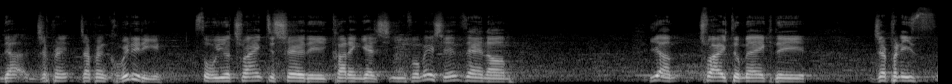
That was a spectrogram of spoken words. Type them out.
the Japan, Japan community. So we are trying to share the cutting edge information and um, yeah, try to make the Japanese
